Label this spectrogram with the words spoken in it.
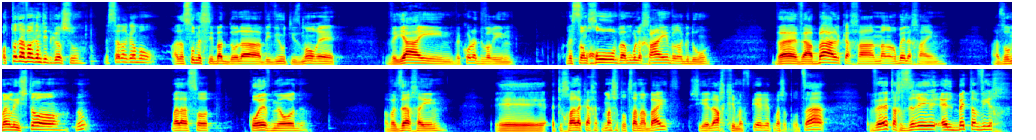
אותו דבר גם תתגרשו. בסדר גמור. אז עשו מסיבה גדולה, והביאו תזמורת, ויין, וכל הדברים, ושמחו, ואמרו לחיים, ורקדו. והבעל ככה אמר הרבה לחיים. אז הוא אומר לאשתו, נו, מה לעשות? כואב מאוד, אבל זה החיים. את יכולה לקחת מה שאת רוצה מהבית, שיהיה לך, קחי מזכרת, מה שאת רוצה, ותחזרי אל בית אביך.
